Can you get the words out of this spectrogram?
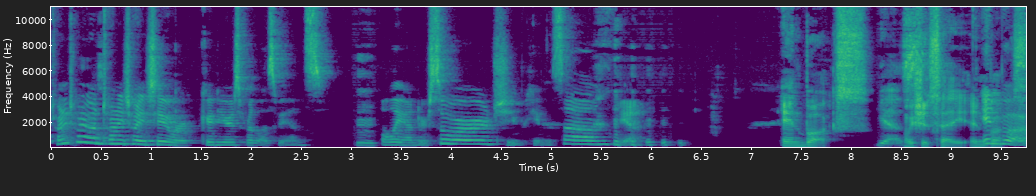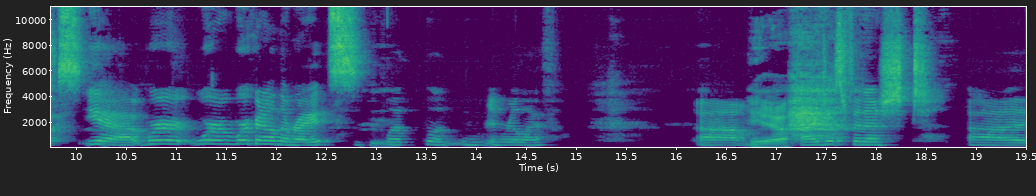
2021 2022 were good years for lesbians. Only under sword, she became the sun. Yeah. In books, Yes. we should say in, in books. books, yeah, we're we're working on the rights Mhm. let, let- in real life. Um, Yeah. I just finished uh,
